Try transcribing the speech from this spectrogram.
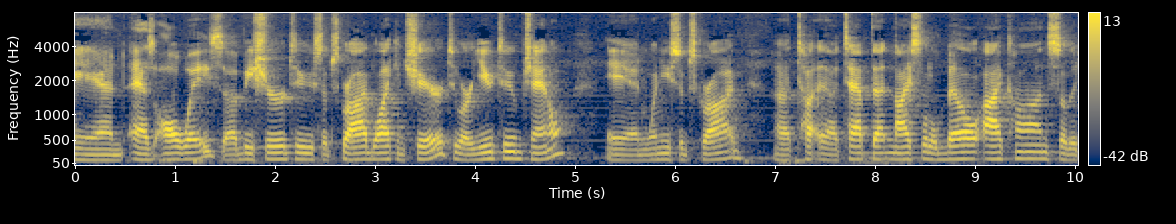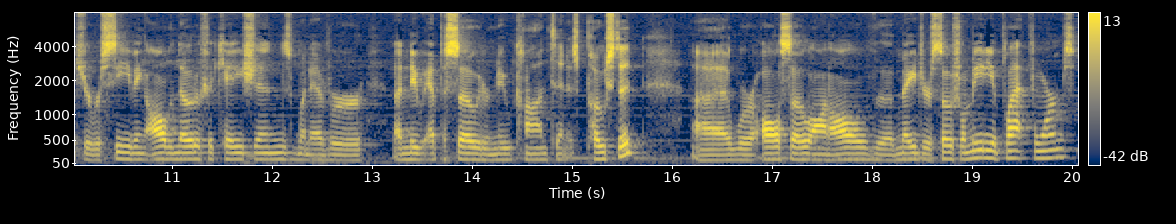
and as always, uh, be sure to subscribe, like, and share to our YouTube channel. And when you subscribe, uh, t- uh, tap that nice little bell icon so that you're receiving all the notifications whenever a new episode or new content is posted. Uh, we're also on all the major social media platforms,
